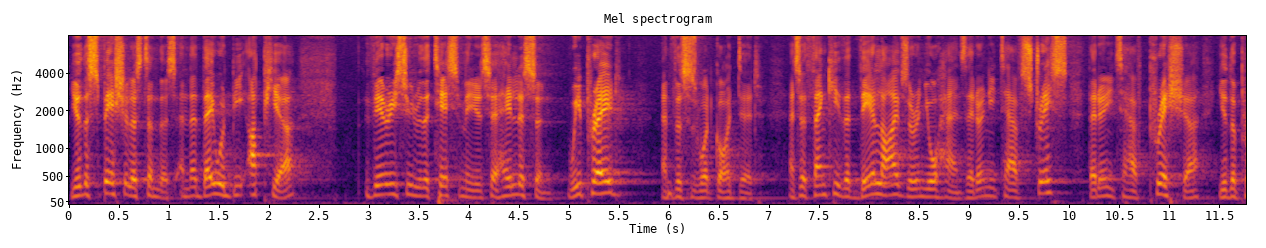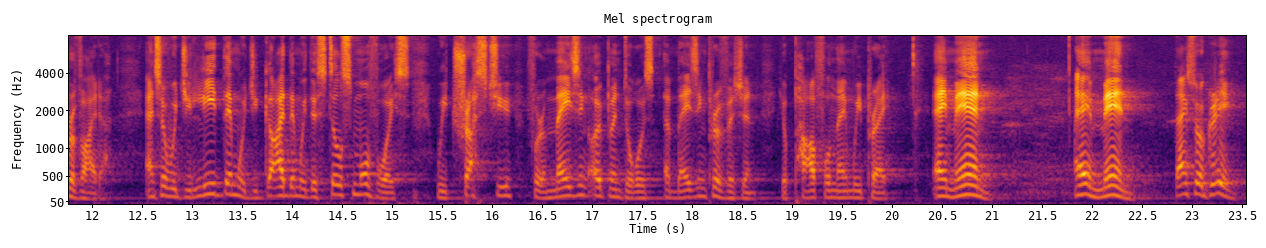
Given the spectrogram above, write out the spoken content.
You're the specialist in this. And that they would be up here very soon with a testimony to say, hey, listen, we prayed, and this is what God did. And so thank you that their lives are in your hands. They don't need to have stress, they don't need to have pressure. You're the provider. And so, would you lead them? Would you guide them with your still small voice? We trust you for amazing open doors, amazing provision. Your powerful name we pray. Amen. Amen. Amen. Thanks for agreeing.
